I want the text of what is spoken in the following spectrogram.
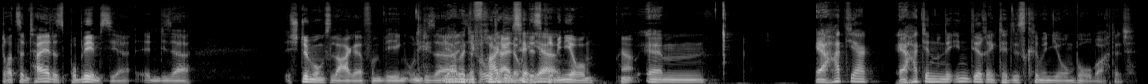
trotzdem Teil des Problems hier in dieser Stimmungslage von wegen und dieser, ja, aber dieser die Frage ist ja Diskriminierung. Eher, ja. ähm, er hat ja, er hat ja nur eine indirekte Diskriminierung beobachtet.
